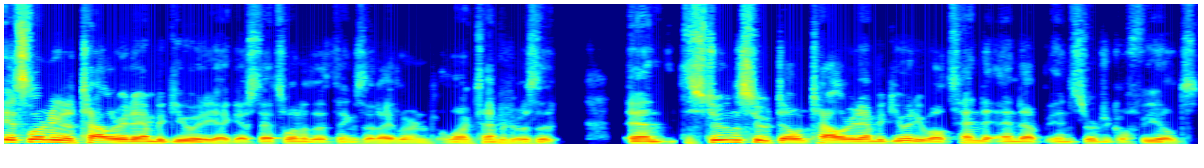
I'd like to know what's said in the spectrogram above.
it's learning to tolerate ambiguity i guess. That's one of the things that i learned a long time ago is that and the students who don't tolerate ambiguity will tend to end up in surgical fields,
